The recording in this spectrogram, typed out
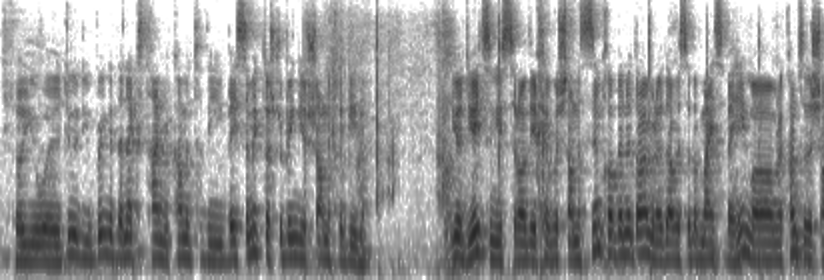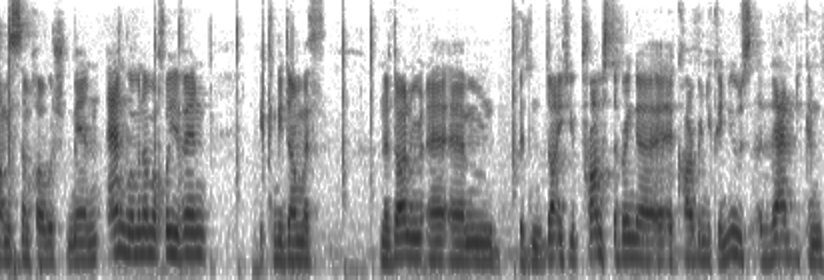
So you uh, do it. You bring it the next time you come into the Beis Hamikdash to bring your Shami Chagiga. Yud Yitzin Yisrael the Shami Simcha ben Adar ben Adar v'Sebab Ma'is Behema. When it comes to the Shami Simcha, which men and women are mechuyven, it can be done with Nadar. Um, with if you promise to bring a, a, carbon, you can use that. You can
